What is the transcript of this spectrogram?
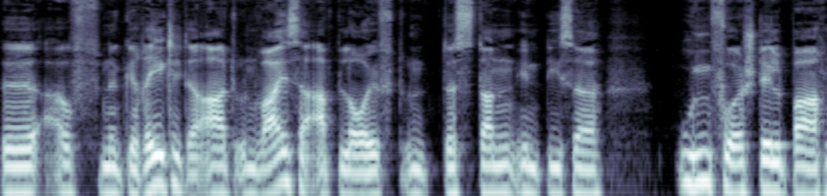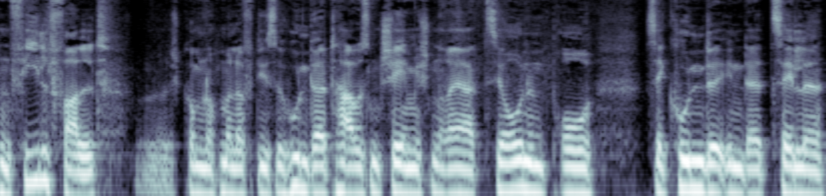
äh, auf eine geregelte Art und Weise abläuft und das dann in dieser unvorstellbaren Vielfalt. Ich komme nochmal auf diese 100.000 chemischen Reaktionen pro Sekunde in der Zelle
